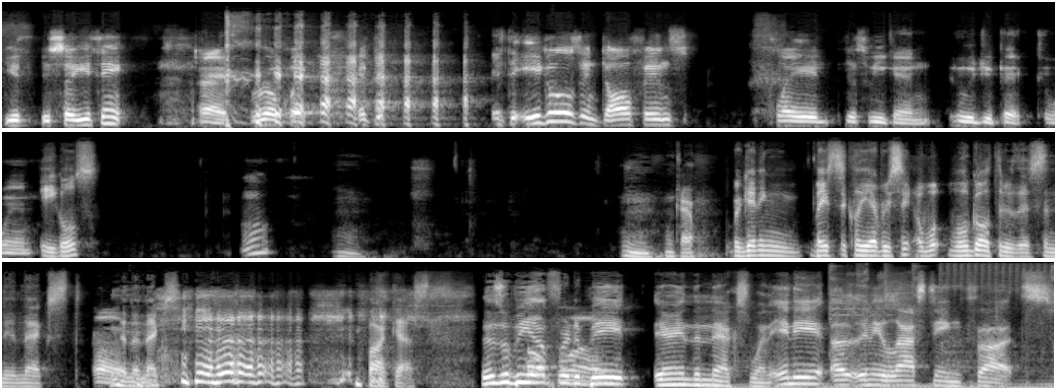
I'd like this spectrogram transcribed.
You so you think? All right, real quick. if, the, if the Eagles and Dolphins played this weekend, who would you pick to win? Eagles. Well, Mm. Mm, okay. We're getting basically every single. We'll, we'll go through this in the next uh, in the next podcast. This will be Oh, up for wow. debate during the next one. Any uh, any lasting thoughts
